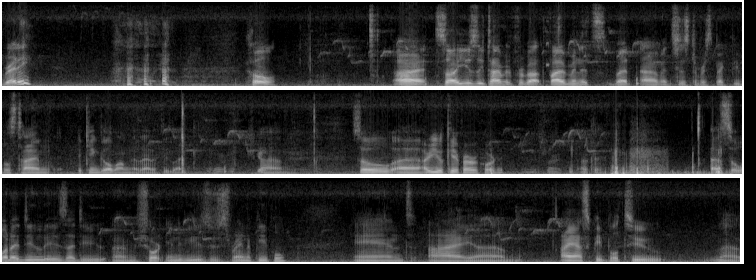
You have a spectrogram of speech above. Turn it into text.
Ready? cool. All right. So I usually time it for about five minutes, but um, it's just to respect people's time. It can go longer than that if you'd like. Let's. Um, so, uh, are you okay if I record it? Fine. Okay. Uh, so what I do is I do um, short interviews with just random people, and I um, I ask people to. Uh,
